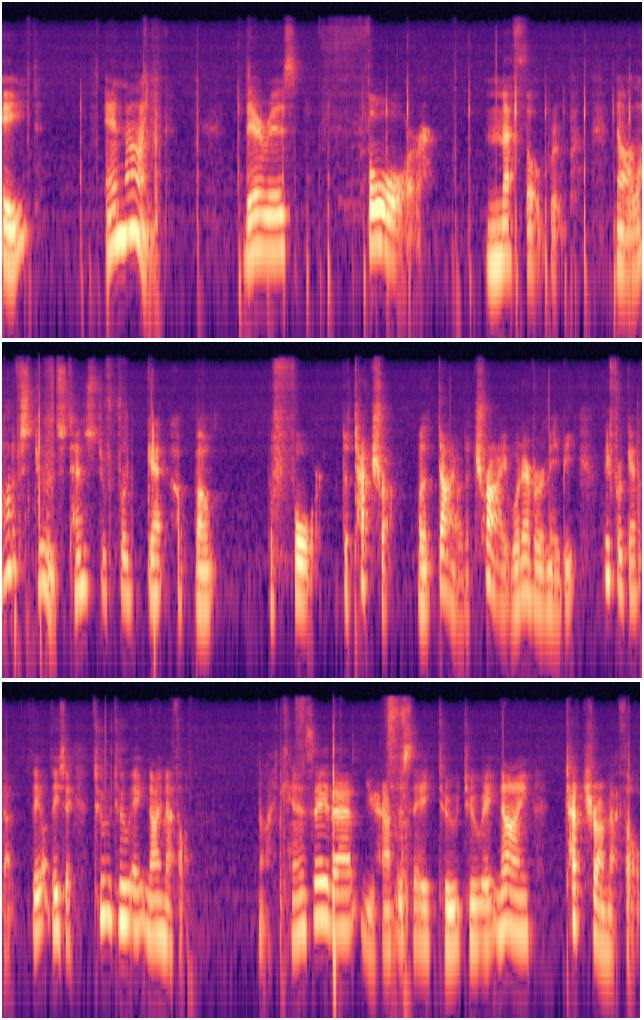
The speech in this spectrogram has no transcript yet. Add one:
8, and 9, there is 4 methyl group. Now, a lot of students tends to forget about the 4, the tetra, or the di, or the tri, whatever it may be. They forget that. They, they say 2289 methyl. Now, I can't say that. You have to say 2289 tetramethyl,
